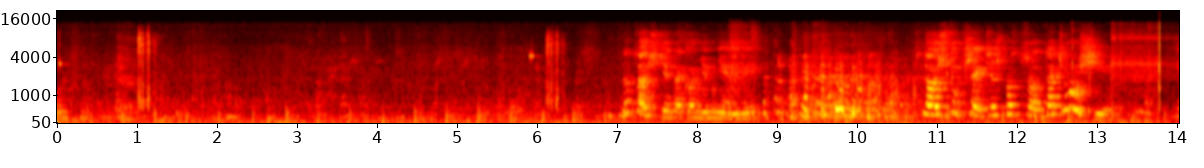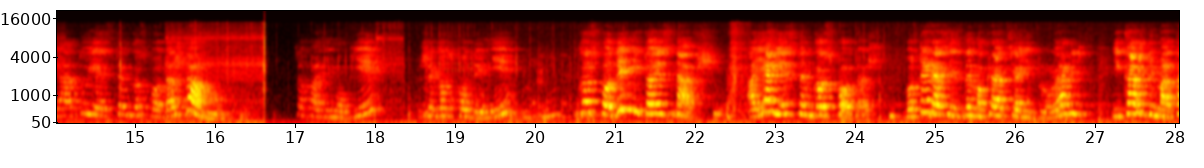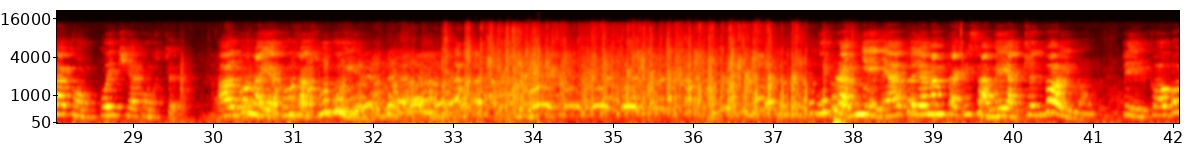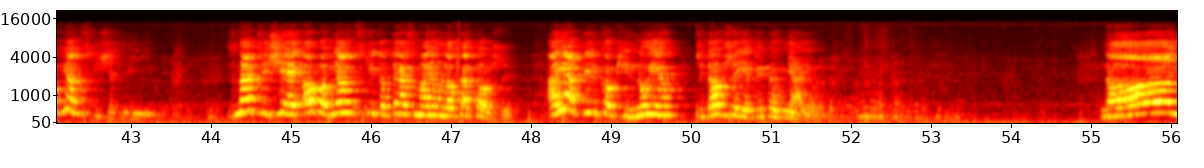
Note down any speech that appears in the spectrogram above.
No coście tak o nie. Ktoś tu przecież posprzątać musi. Ja tu jestem gospodarz domu. Co pani mówi? Że gospodyni? Gospodyni to jest na wsi, a ja jestem gospodarz, bo teraz jest demokracja i pluralizm i każdy ma taką płeć, jaką chce, albo na jaką zasługuje. Uprawnienia to ja mam takie same jak przed wojną, tylko obowiązki się zmieniły. Znaczy się, obowiązki to teraz mają lokatorzy, a ja tylko pilnuję, czy dobrze je wypełniają. No,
